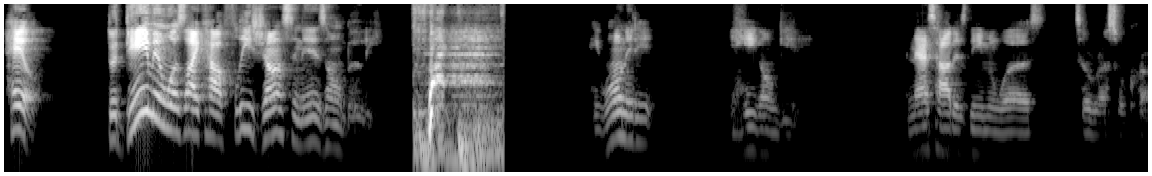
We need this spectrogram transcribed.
Hell, the demon was like how Fleece Johnson is on booty. What? He wanted it, and he gonna get it. And that's how this demon was to Russell Crowe.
